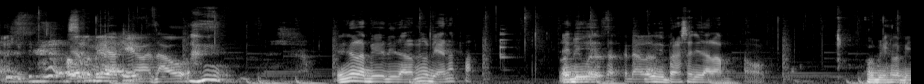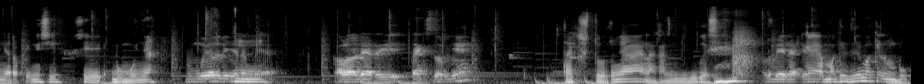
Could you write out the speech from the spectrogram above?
Biar lebih yakin. Nggak tahu. ini lebih di dalamnya lebih enak pak. Lebih meresap ke dalam. Lebih berasa di dalam. Oh, Lebih lebih nyerap ini sih si bumbunya. bumbunya lebih nyerap ya. Kalau dari teksturnya Teksturnya enakan juga sih. lebih enak ya. Kayak makin sini makin empuk.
